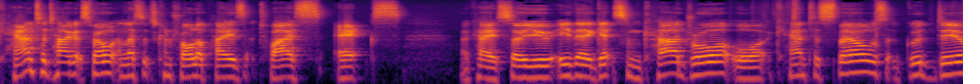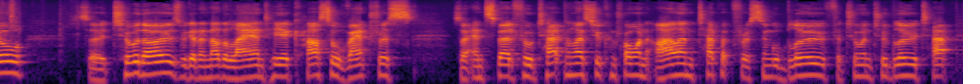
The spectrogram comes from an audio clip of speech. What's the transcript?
Counter target spell unless its controller pays twice X. Okay, so you either get some card draw or counter spells, good deal. So two of those, we got another land here, Castle Vantress. So enter battlefield tapped unless you control an island, tap it for a single blue, for two and two blue, tap,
